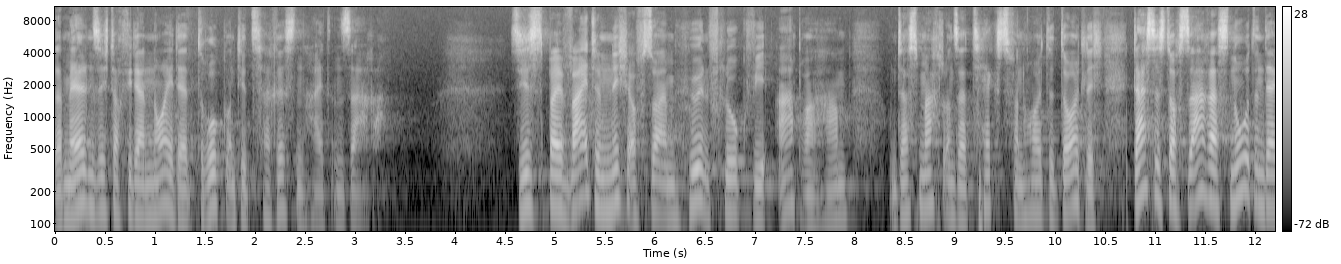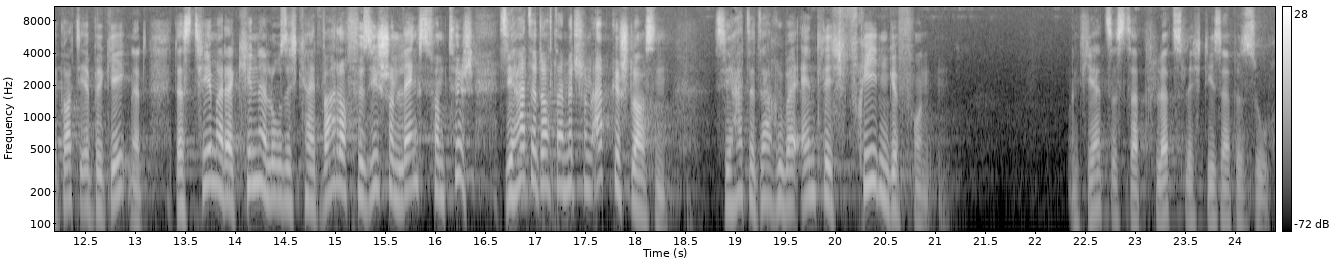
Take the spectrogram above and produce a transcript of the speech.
Da melden sich doch wieder neu der Druck und die Zerrissenheit in Sarah. Sie ist bei weitem nicht auf so einem Höhenflug wie Abraham, und das macht unser Text von heute deutlich. Das ist doch Sarahs Not, in der Gott ihr begegnet. Das Thema der Kinderlosigkeit war doch für sie schon längst vom Tisch. Sie hatte doch damit schon abgeschlossen. Sie hatte darüber endlich Frieden gefunden. Und jetzt ist da plötzlich dieser Besuch.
